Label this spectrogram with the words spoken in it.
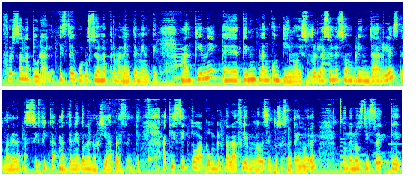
fuerza natural, este evoluciona permanentemente, mantiene, eh, tiene un plan continuo y sus relaciones son brindarles de manera pacífica, manteniendo la energía presente. Aquí cito a Bomber Talafi en 1969, donde nos dice que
